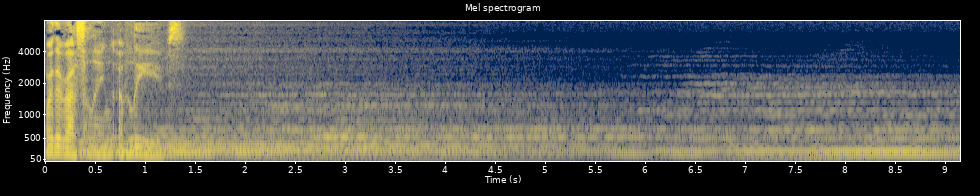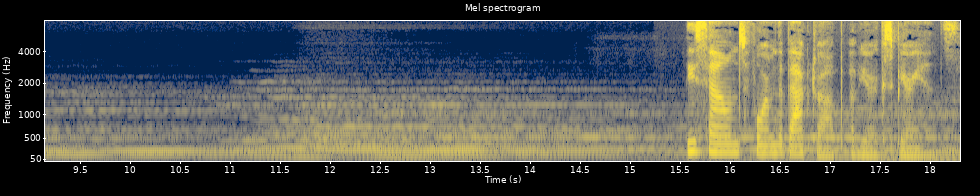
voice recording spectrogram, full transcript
or the rustling of leaves. These sounds form the backdrop of your experience.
